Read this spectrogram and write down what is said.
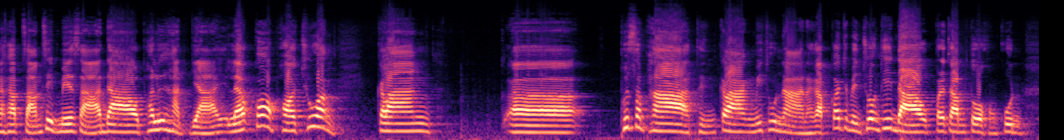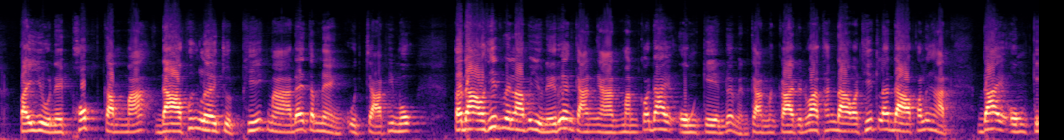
นะครับ30 เมษาดาวพฤหัสย้าย แล้วก็พอช่วงกลางพฤษภาถึงกลางมิถุนายนะครับ ก็จะเป็นช่วงที่ดาวประจำตัวของคุณ ไปอยู่ในภพกรรมะ ดาวเพิ่งเลยจุดพีคมาได้ตำแหน่งอุจจาพิมุก แต่ดาวอาทิตย์เวลาไปอยู่ในเรื่องการงาน มันก็ได้องค์เกณฑ์ด้วยเหมือนกันมันกลายเป็นว่าทั้งดาวอาทิตย์และดาวพฤหัสได้องค์เก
